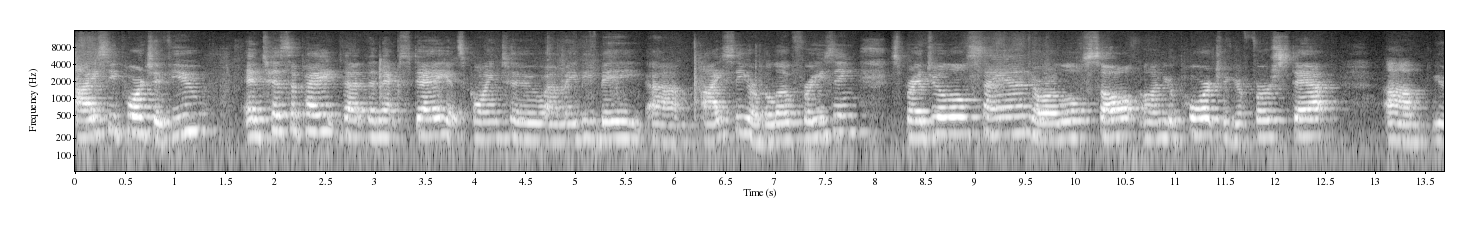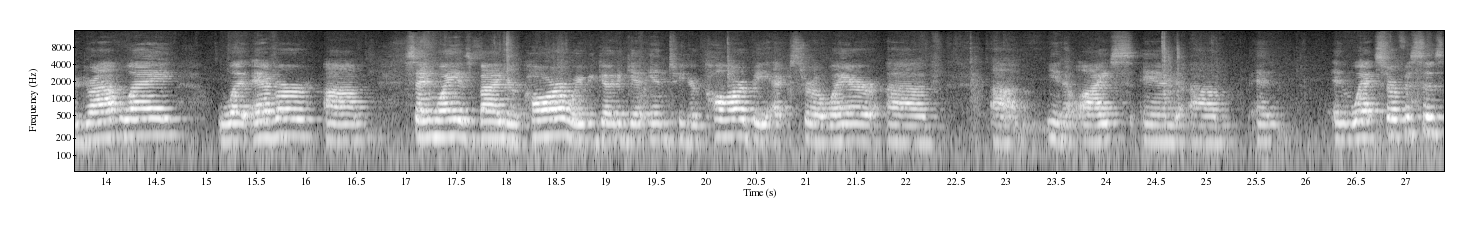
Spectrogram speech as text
icy porch, if you anticipate that the next day it's going to uh, maybe be um, icy or below freezing, spread you a little sand or a little salt on your porch or your first step, um, your driveway, whatever. Um, Same way as by your car, where you go to get into your car, be extra aware of, um, you know, ice and, um, and, and wet surfaces.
